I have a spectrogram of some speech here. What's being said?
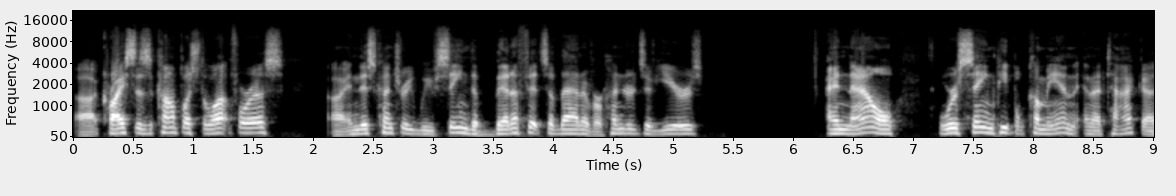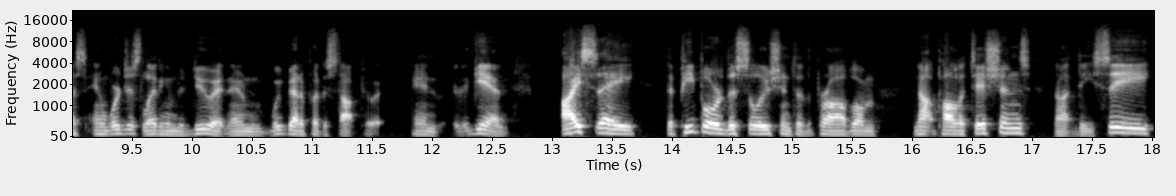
Uh, Christ has accomplished a lot for us. Uh, in this country, we've seen the benefits of that over hundreds of years. And now we're seeing people come in and attack us, and we're just letting them to do it. And we've got to put a stop to it. And again, I say the people are the solution to the problem not politicians, not DC,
